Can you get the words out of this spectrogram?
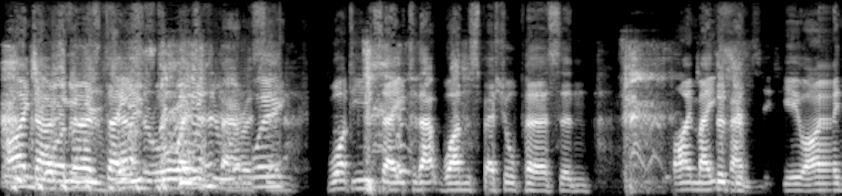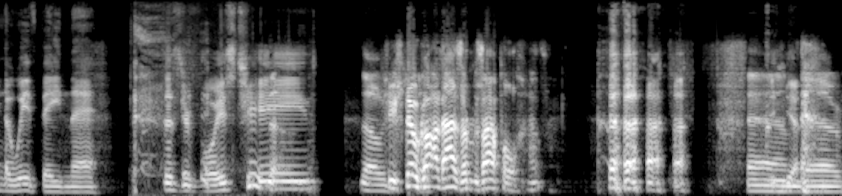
I know want a first new days voice? are always embarrassing. What do you say to that one special person? I make Does your- you. I know we've been there. Does your voice change? No, She's still got an Asm's apple. and Yeah. uh,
